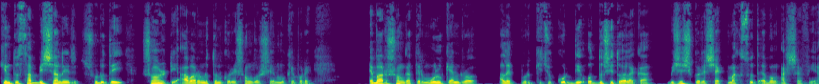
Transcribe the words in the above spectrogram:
কিন্তু ছাব্বিশ সালের শুরুতেই শহরটি আবার নতুন করে সংঘর্ষের মুখে পড়ে। এবার সংঘাতের মূল কেন্দ্র আলেপ্পুর কিছু কুর্দি অধ্যুষিত এলাকা, বিশেষ করে শেখ মাকসুদ এবং আশরাফিয়া।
